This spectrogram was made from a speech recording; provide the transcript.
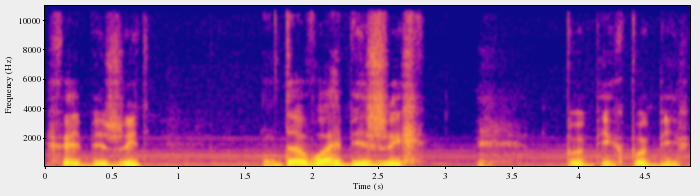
Хай біжить. Давай біжи. Побіг, побіг.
